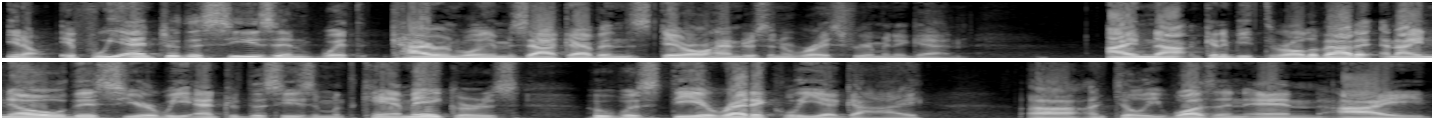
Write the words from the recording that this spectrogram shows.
you know, if we enter the season with Kyren Williams, Zach Evans, Darrell Henderson, and Royce Freeman again, I'm not going to be thrilled about it. And I know this year we entered the season with Cam Akers, who was theoretically a guy uh, until he wasn't, and I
